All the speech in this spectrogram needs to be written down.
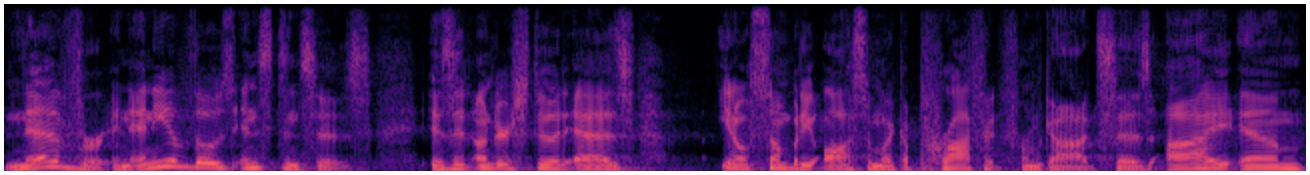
Never in any of those instances is it understood as you know, somebody awesome like a prophet from God says, I am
